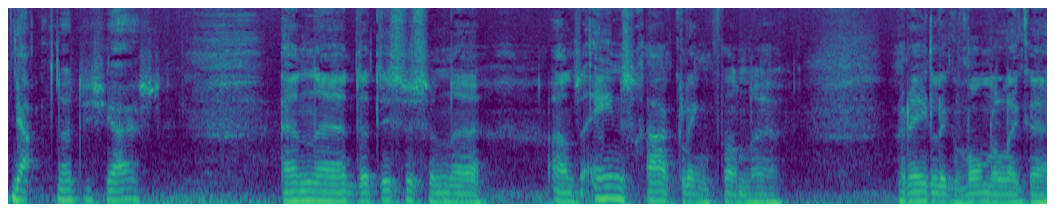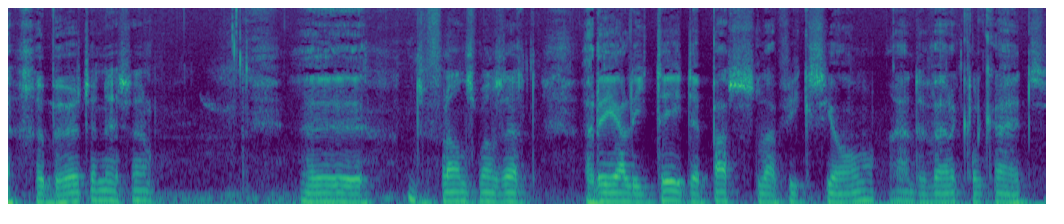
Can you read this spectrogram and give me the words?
Ja, dat is juist. En dat is dus een aaneenschakeling van redelijk wonderlijke gebeurtenissen. Uh, de Fransman zegt... Realité dépasse la fiction. De werkelijkheid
